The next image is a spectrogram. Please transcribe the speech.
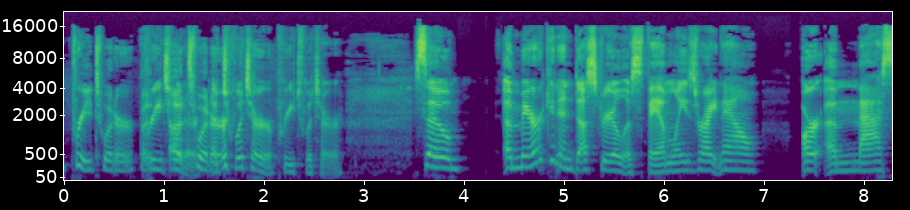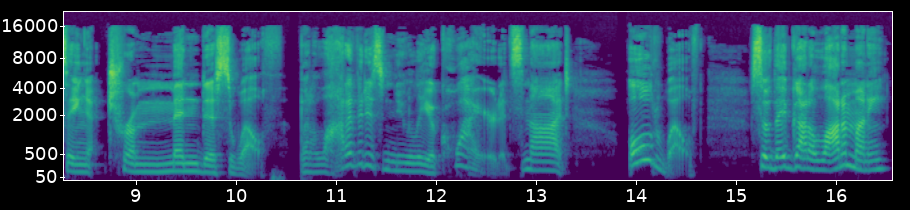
Pre Twitter, but Pre a Twitter. Twitter. A Twitter, pre Twitter. So, American industrialist families right now are amassing tremendous wealth, but a lot of it is newly acquired. It's not old wealth. So, they've got a lot of money,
